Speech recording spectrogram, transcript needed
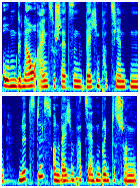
um genau einzuschätzen, welchen Patienten nützt es und welchem Patienten bringt es schon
